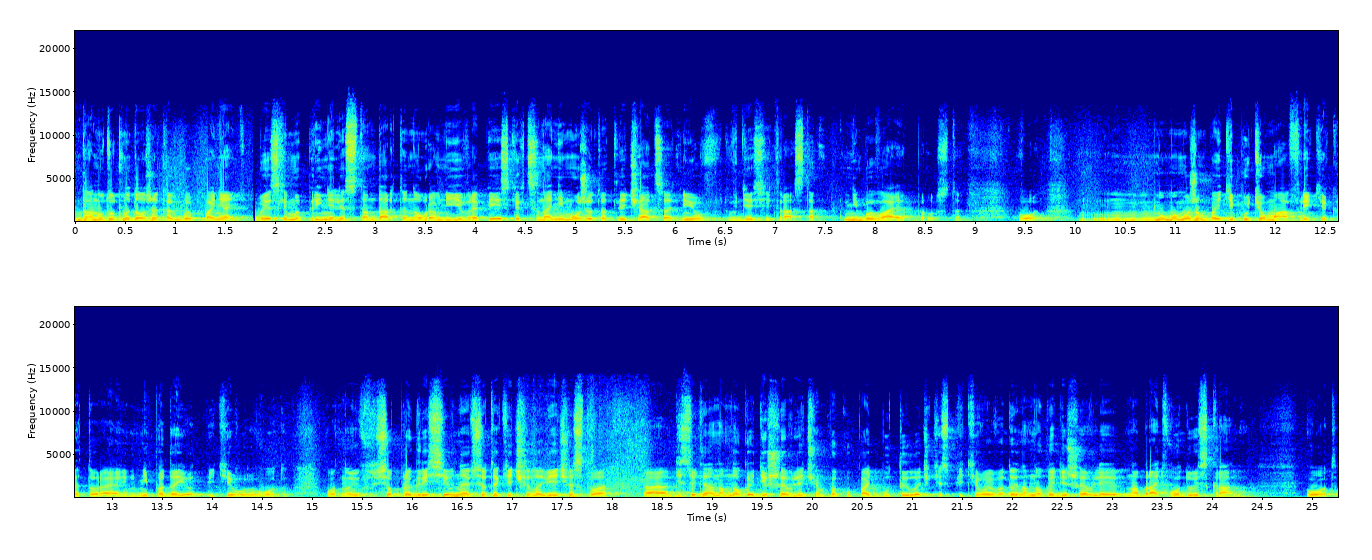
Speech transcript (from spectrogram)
Да, но тут мы должны как бы понять, если мы приняли стандарты на уровне европейских, цена не может отличаться от нее в 10 раз. Так не бывает просто. Вот. Ну, мы можем пойти путем Африки, которая не подает питьевую воду. Вот. Но все прогрессивное, все-таки человечество а, действительно намного дешевле, чем покупать бутылочки с питьевой водой, намного дешевле набрать воду из крана. Вот.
